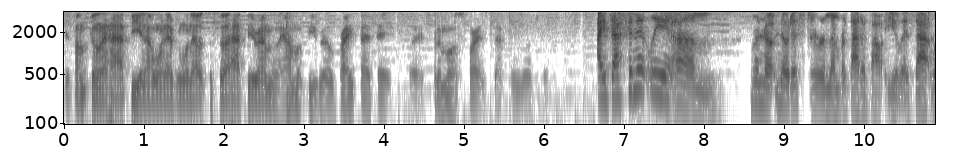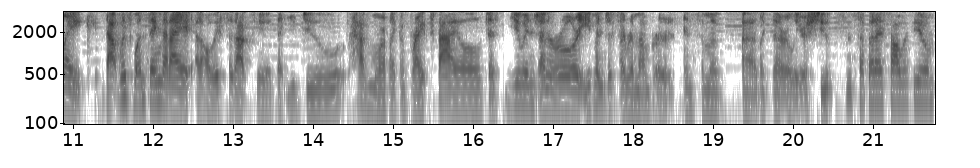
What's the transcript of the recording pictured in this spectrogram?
if I'm feeling happy and I want everyone else to feel happy around me, like I'm gonna be real bright that day. But for the most part, it's definitely neutral. I definitely um noticed or remembered that about you is that like that was one thing that I always stood out to me was that you do have more of like a bright style, just you in general, or even just I remember in some of uh, like the earlier shoots and stuff that I saw with you,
